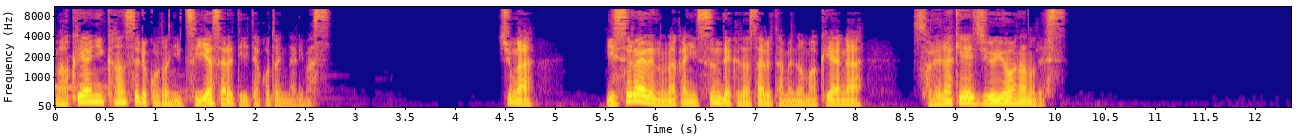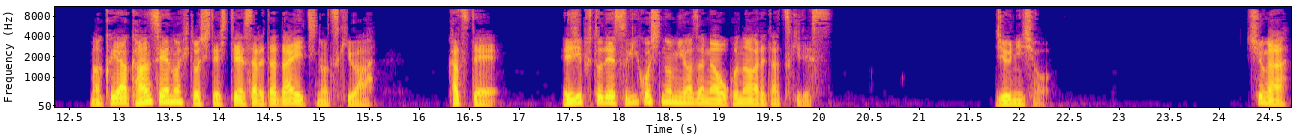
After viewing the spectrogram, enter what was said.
幕屋に関することに費やされていたことになります。主がイスラエルの中に住んでくださるための幕屋がそれだけ重要なのです。幕屋完成の日として指定された第一の月は、かつてエジプトで杉越の見業が行われた月です。十二章。主が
